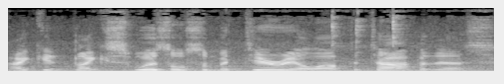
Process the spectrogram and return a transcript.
I can like swizzle some material off the top of this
